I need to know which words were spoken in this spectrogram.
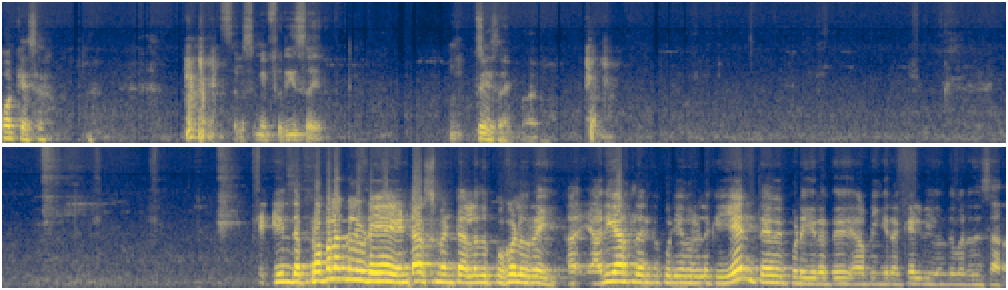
ஓகே சார் சில சமயம் ஃப்ரீஸ் சரி சார் இந்த பிரபலங்களுடைய என்டார்ஸ்மெண்ட் அல்லது புகழுரை அதிகாரத்தில் இருக்கக்கூடியவர்களுக்கு ஏன் தேவைப்படுகிறது அப்படிங்கிற கேள்வி வந்து வருது சார்.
